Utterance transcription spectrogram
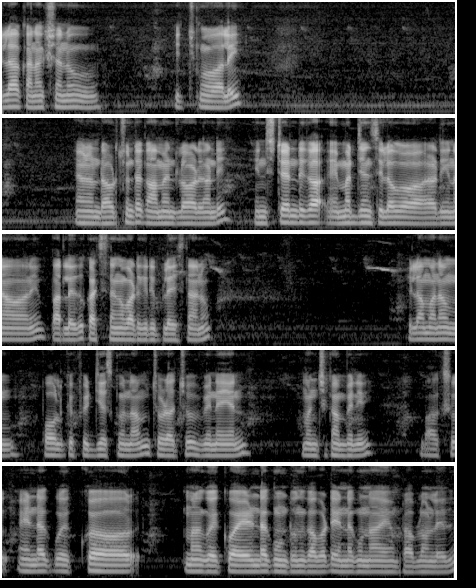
ఇలా కనెక్షను ఇచ్చుకోవాలి. ఏమైనా డౌట్స్ ఉంటే కామెంట్లో అడగండి. ఇన్స్టెంట్గా ఎమర్జెన్సీలో అడిగినా కానీ పర్లేదు ఖచ్చితంగా వాటికి రిప్లై ఇస్తాను. ఇలా మనం పోల్కి ఫిట్ చేసుకున్నాం. చూడొచ్చు వినయన్ మంచి కంపెనీ. బాక్స్ ఎండకు ఎక్కువ మనకు ఎక్కువ ఎండకు ఉంటుంది కాబట్టి ఎండకున్న ఏం ప్రాబ్లం లేదు.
